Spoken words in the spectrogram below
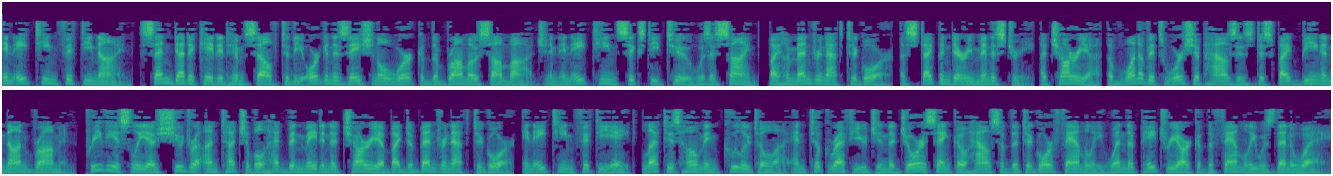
In 1859, Sen dedicated himself to the organizational work of the Brahmo Samaj and in 1862 was assigned, by Hemendranath Tagore, a stipendiary ministry acharya of one of its worship houses despite being a non-Brahmin previously a Shudra untouchable had been made an acharya by Debendranath Tagore, in 1858, left his home in Kulutola and took refuge in the Jorasanko house of the Tagore family when the patriarch of the family was then away.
